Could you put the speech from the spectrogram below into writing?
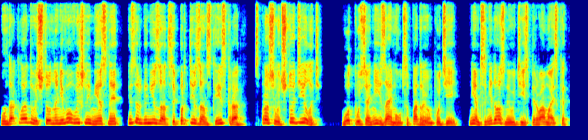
Он докладывает, что на него вышли местные из организации «Партизанская искра». Спрашивают, что делать. Вот пусть они и займутся подрывом путей. Немцы не должны уйти из Первомайска.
